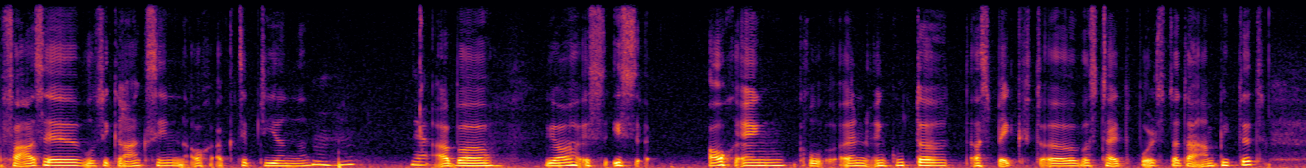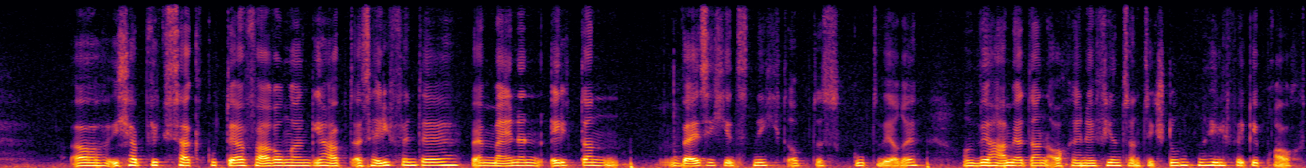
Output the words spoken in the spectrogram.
Phase, wo sie krank sind, auch akzeptieren. Ne? Mhm. Ja. Aber ja, es ist auch ein, ein, ein guter Aspekt, äh, was Zeitpolster da anbietet. Äh, ich habe, wie gesagt, gute Erfahrungen gehabt als Helfende. Bei meinen Eltern weiß ich jetzt nicht, ob das gut wäre. Und wir haben ja dann auch eine 24-Stunden-Hilfe gebraucht,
